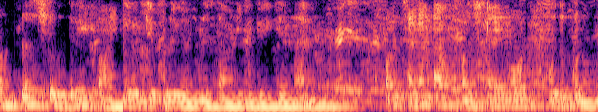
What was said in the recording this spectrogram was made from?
One plus two three point வெற்றி புள்ளிகள் எடுத்து ஆடி கொண்டிருக்கிறனர் second half first time out Pudukkulam.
